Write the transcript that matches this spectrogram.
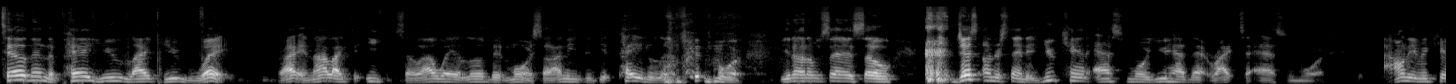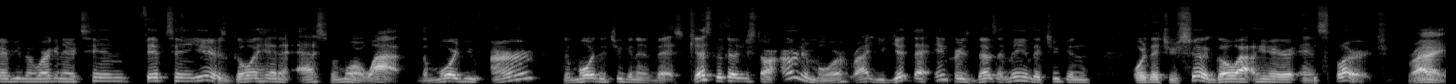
Tell them to pay you like you weigh, right? And I like to eat, so I weigh a little bit more, so I need to get paid a little bit more. You know what I'm saying? So just understand that you can ask for more. You have that right to ask for more. I don't even care if you've been working there 10, 15 years. Go ahead and ask for more. Why? The more you earn, the more that you can invest. Just because you start earning more, right? You get that increase doesn't mean that you can or that you should go out here and splurge, right? Right.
